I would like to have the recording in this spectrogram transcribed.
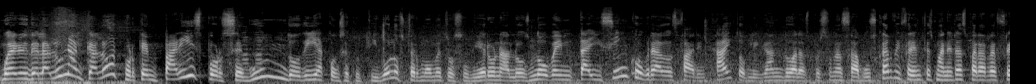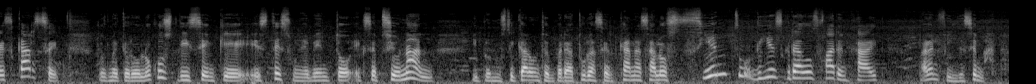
Bueno, y de la luna al calor, porque en París por segundo día consecutivo los termómetros subieron a los 95 grados Fahrenheit, obligando a las personas a buscar diferentes maneras para refrescarse. Los meteorólogos dicen que este es un evento excepcional y pronosticaron temperaturas cercanas a los 110 grados Fahrenheit para el fin de semana.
